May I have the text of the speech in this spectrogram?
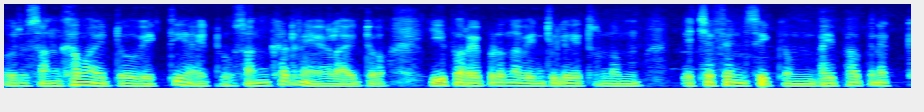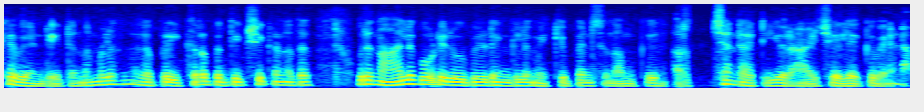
ഒരു സംഘമായിട്ടോ വ്യക്തിയായിട്ടോ സംഘടനകളായിട്ടോ ഈ പറയപ്പെടുന്ന വെന്റിലേറ്ററിനും എച്ച് എഫ് എൻ സിക്കും ബൈപ്പാപ്പിനൊക്കെ വേണ്ടിയിട്ട് നമ്മൾ ഇക്കറ പ്രതീക്ഷിക്കുന്നത് ഒരു നാല് കോടി രൂപയുടെയെങ്കിലും എക്യുപ്മെന്റ്സ് നമുക്ക് അർജന്റായിട്ട് ഈ ഒരാഴ്ചയിലേക്ക് വേണം.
